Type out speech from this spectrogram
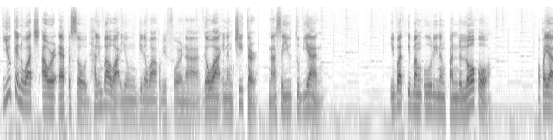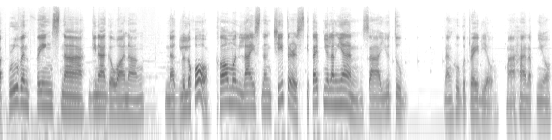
you can watch our episode. Halimbawa, yung ginawa ko before na gawain ng cheater. Nasa YouTube yan. Iba't ibang uri ng panloloko o kaya proven things na ginagawa ng nagluloko. Common lies ng cheaters. I-type nyo lang yan sa YouTube ng Hugot Radio. Mahanap nyo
